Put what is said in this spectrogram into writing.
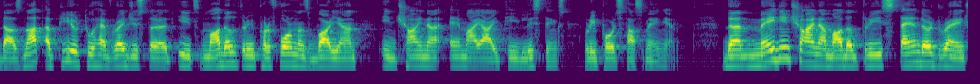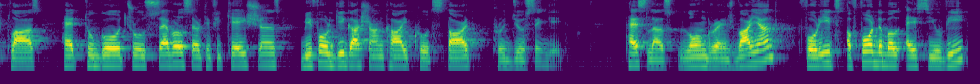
does not appear to have registered its Model 3 performance variant in China MIIT listings, reports Tesmanian. The Made in China Model 3 Standard Range Plus had to go through several certifications before Giga Shanghai could start producing it. Tesla's long-range variant for its affordable SUV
